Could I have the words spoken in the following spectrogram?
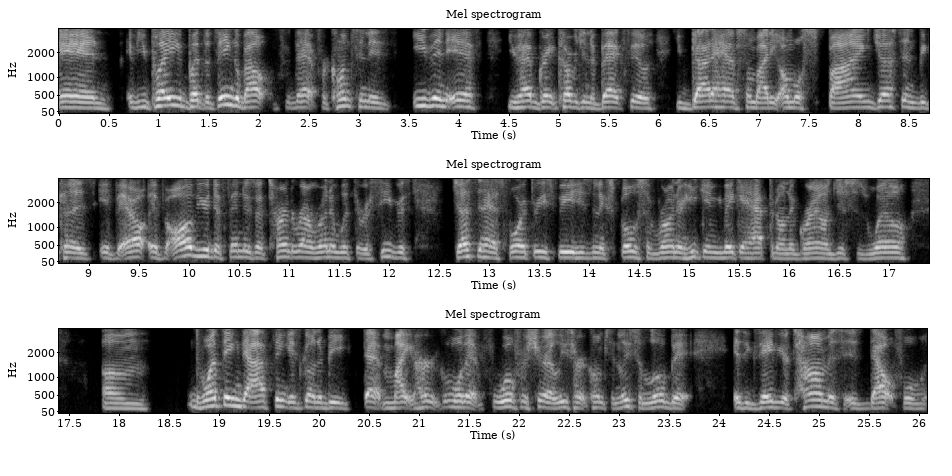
And if you play, but the thing about that for Clemson is even if you have great coverage in the backfield, you got to have somebody almost spying Justin because if if all of your defenders are turned around running with the receivers, Justin has four three speed. He's an explosive runner. He can make it happen on the ground just as well. Um, the one thing that I think is going to be that might hurt, well, that will for sure at least hurt Clemson at least a little bit, is Xavier Thomas is doubtful.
